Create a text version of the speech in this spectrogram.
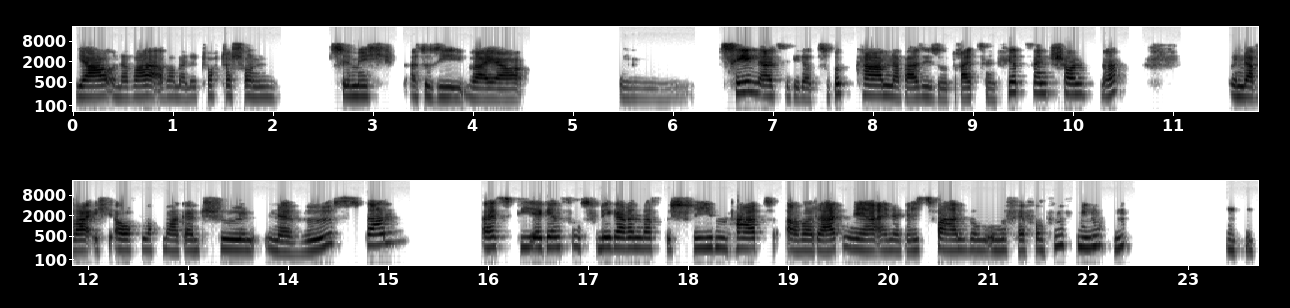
Ja, und da war aber meine Tochter schon ziemlich, also sie war ja zehn, als sie wieder zurückkam, da war sie so 13, 14 schon, ne? Und da war ich auch noch mal ganz schön nervös dann, als die Ergänzungspflegerin das geschrieben hat. Aber da hatten wir eine Gerichtsverhandlung ungefähr von fünf Minuten. Mhm.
